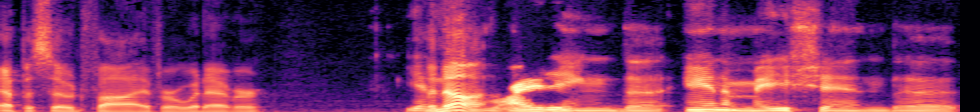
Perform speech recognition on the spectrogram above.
episode five or whatever. Yeah, But the no. writing, the animation, the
